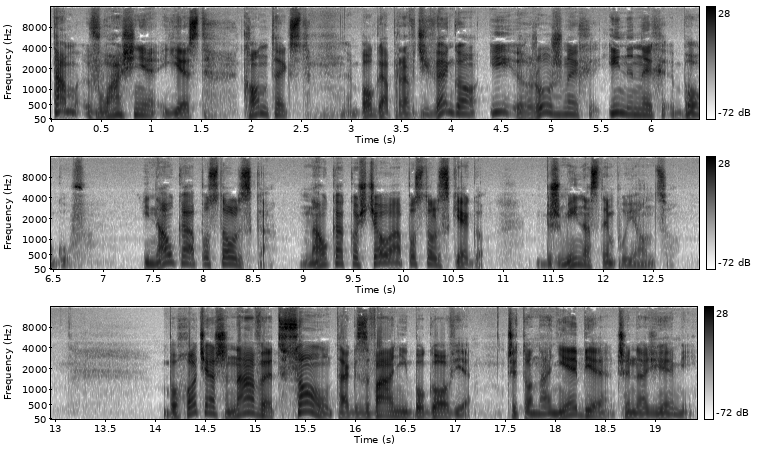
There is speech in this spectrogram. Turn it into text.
Tam właśnie jest kontekst Boga prawdziwego i różnych innych bogów. I nauka apostolska, nauka Kościoła apostolskiego brzmi następująco. Bo chociaż nawet są tak zwani bogowie, czy to na niebie, czy na ziemi,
